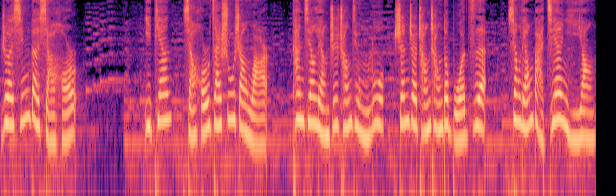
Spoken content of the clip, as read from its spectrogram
热心的小猴。一天，小猴在树上玩，看见两只长颈鹿伸着长长的脖子，像两把剑一样，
